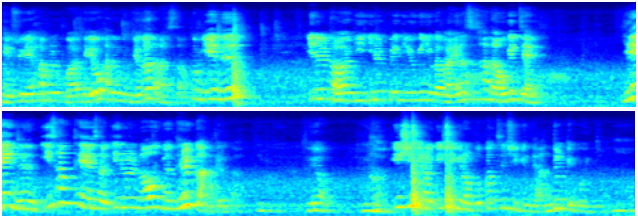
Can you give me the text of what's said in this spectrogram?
개수의 합을 구하세요 하는 문제가 나왔어. 그럼 얘는 1 더하기 1 빼기 6이니까 마이너스 4 나오겠지? 얘는 이 상태에서 1을 넣으면 될까 안 될까? 돼요. 이 식이랑 이 식이랑 똑같은 식인데 안 될 게 뭐 있나?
